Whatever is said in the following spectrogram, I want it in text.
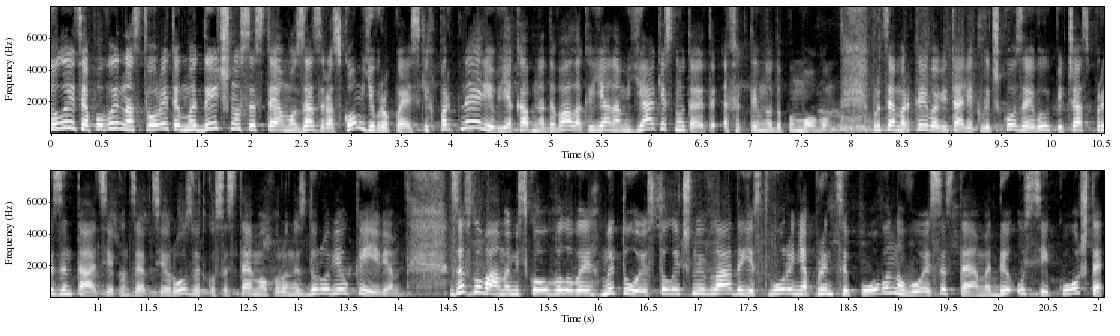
Столиця повинна створити медичну систему за зразком європейських партнерів, яка б надавала киянам якісну та ефективну допомогу. Про це мер Києва Віталій Кличко заявив під час презентації концепції розвитку системи охорони здоров'я у Києві. За словами міського голови, метою столичної влади є створення принципово нової системи, де усі кошти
